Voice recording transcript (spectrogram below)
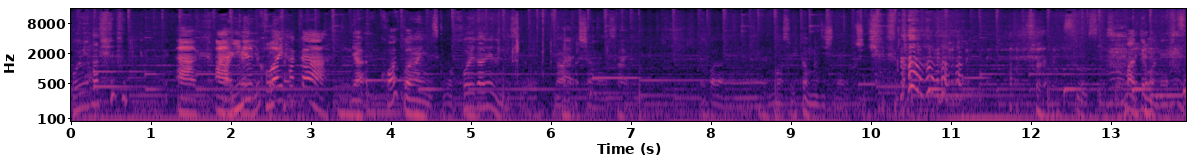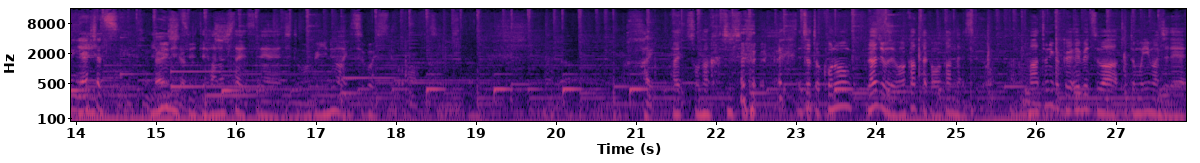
吠えられる。ああ犬怖い派か、うん。いや怖くはないんですけど吠えられるんですよ。なんか知らないですけど、はい。だからねまあそういう人は無理しないでほしい。そうそうだね。そうそうまあでもね普通に挨拶犬につ大事だといて話したいですねちょっと僕犬はすごいっすよはい。はい。そんな感じでちょっとこのラジオで分かったか分かんないですけどあのまあとにかく江別はとてもいい街で、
